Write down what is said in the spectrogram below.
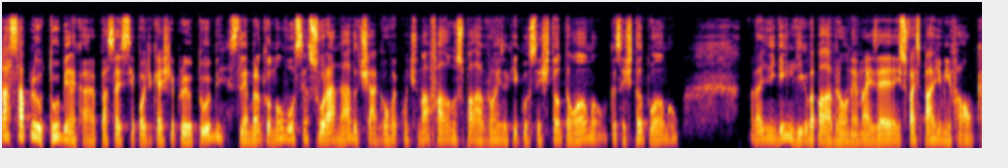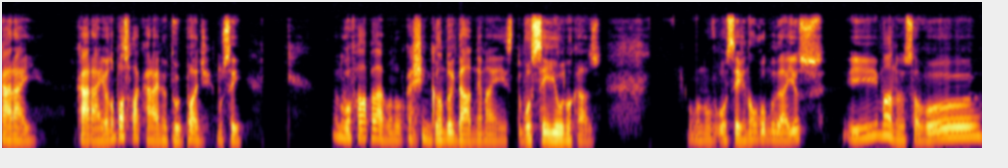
Passar pro YouTube, né, cara? Passar esse podcast aqui pro YouTube. Se lembrando que eu não vou censurar nada, o Thiagão vai continuar falando os palavrões aqui que vocês tanto amam, que vocês tanto amam. Na verdade, ninguém liga pra palavrão, né? Mas é, isso faz parte de mim, falar um carai. Carai, eu não posso falar carai no YouTube, pode? Não sei. Eu não vou falar palavrão, não vou ficar xingando doidado, né? Mas vou ser eu, no caso. Ou seja, não vou mudar isso. E, mano, eu só vou.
